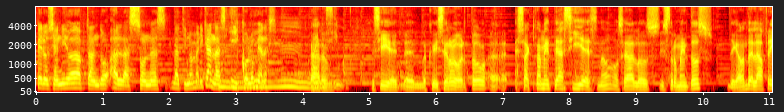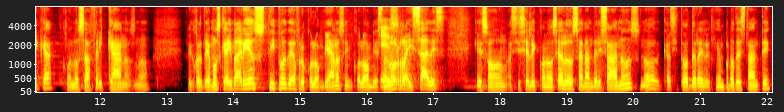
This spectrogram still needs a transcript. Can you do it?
pero se han ido adaptando a las zonas latinoamericanas y colombianas. Mm, Claro. Sí, el- el- lo que dice Roberto, eh, exactamente así es, ¿no? O sea, los instrumentos llegaron del África con los africanos, ¿no? Recordemos que hay varios tipos de afrocolombianos en Colombia. Están los raizales, que son, así se le conoce a los sanandresanos, ¿no? Casi todos de religión protestante.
